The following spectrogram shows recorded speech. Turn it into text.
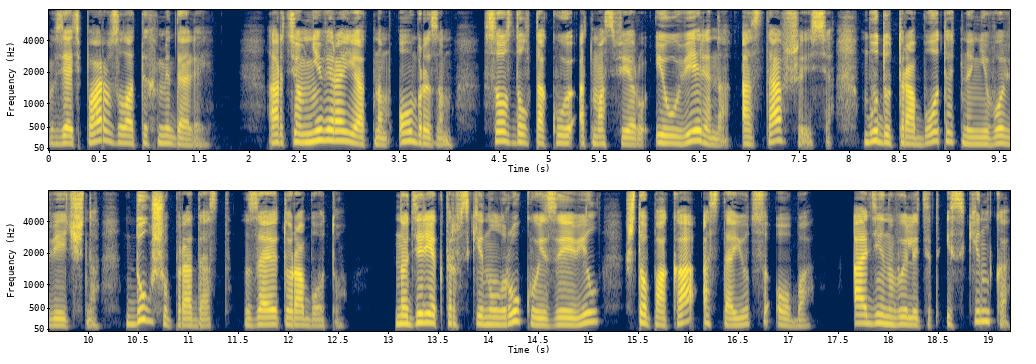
взять пару золотых медалей. Артём невероятным образом создал такую атмосферу, и уверенно оставшиеся будут работать на него вечно, душу продаст за эту работу. Но директор вскинул руку и заявил, что пока остаются оба. Один вылетит из Кинка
